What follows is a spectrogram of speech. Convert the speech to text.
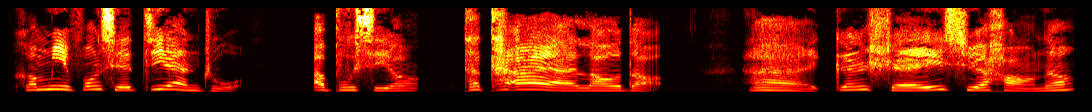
和蜜蜂学建筑。啊，不行，它太爱唠叨。哎，跟谁学好呢？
